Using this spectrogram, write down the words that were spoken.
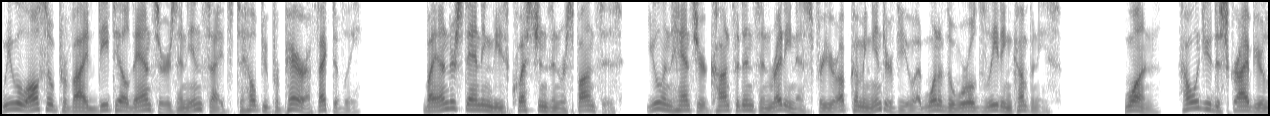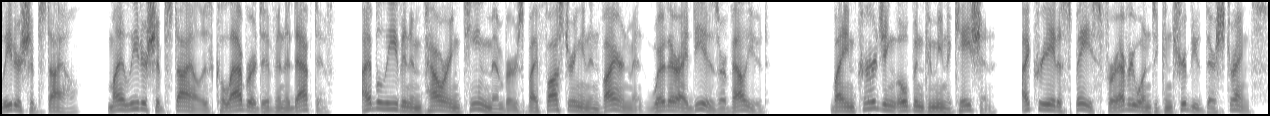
We will also provide detailed answers and insights to help you prepare effectively. By understanding these questions and responses, you'll enhance your confidence and readiness for your upcoming interview at one of the world's leading companies. 1. How would you describe your leadership style? My leadership style is collaborative and adaptive. I believe in empowering team members by fostering an environment where their ideas are valued. By encouraging open communication, I create a space for everyone to contribute their strengths.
